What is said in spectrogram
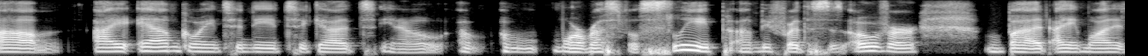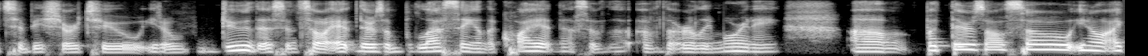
um, I am going to need to get, you know, a, a more restful sleep uh, before this is over, but I wanted to be sure to, you know, do this. And so I, there's a blessing in the quietness of the of the early morning, um, but there's also, you know, I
